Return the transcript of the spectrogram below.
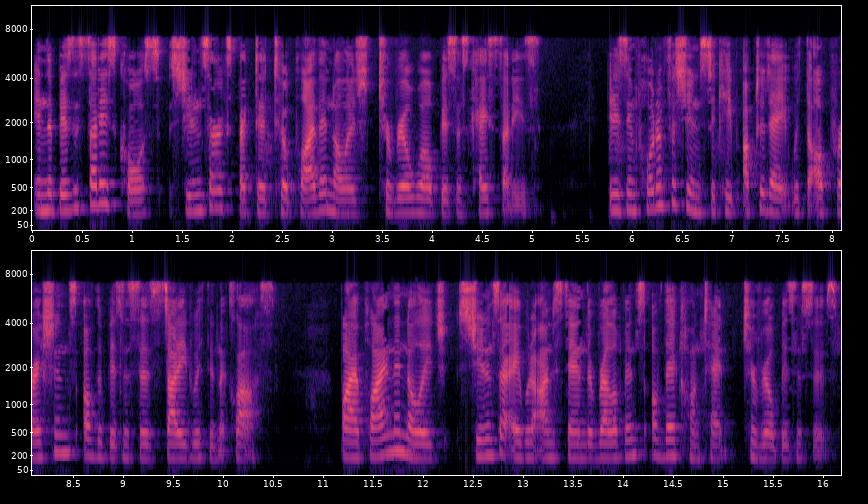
In the Business Studies course, students are expected to apply their knowledge to real-world business case studies it is important for students to keep up to date with the operations of the businesses studied within the class. By applying their knowledge, students are able to understand the relevance of their content to real businesses.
